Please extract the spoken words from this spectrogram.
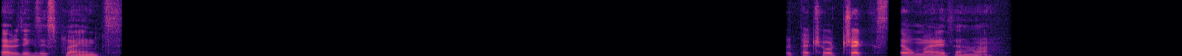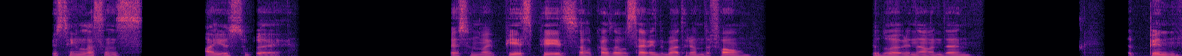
Everything's explained. Perpetual check stalemate. Ah. Interesting lessons. I used to play. Just on my PSP, so because I was saving the battery on the phone. You do every now and then. The pin.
